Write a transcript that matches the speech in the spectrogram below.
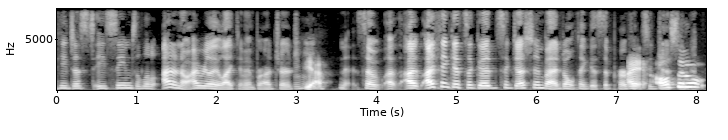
he just he seems a little. I don't know. I really liked him in Broadchurch. Mm-hmm. Yeah. So I, I I think it's a good suggestion, but I don't think it's the perfect I suggestion. also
